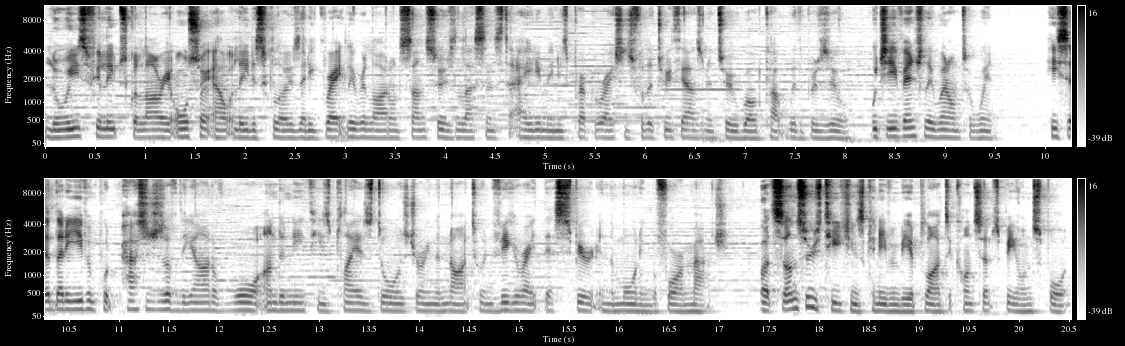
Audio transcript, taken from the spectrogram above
Luis Felipe Scolari also outwardly disclosed that he greatly relied on Sun Tzu's lessons to aid him in his preparations for the 2002 World Cup with Brazil, which he eventually went on to win. He said that he even put passages of the art of war underneath his players' doors during the night to invigorate their spirit in the morning before a match. But Sun Tzu's teachings can even be applied to concepts beyond sport.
